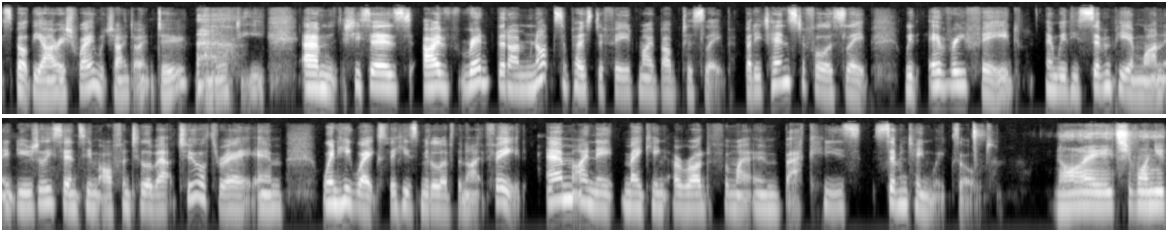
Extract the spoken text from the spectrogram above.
spelt the Irish way, which I don't do. Naughty. um, she says, I've read that I'm not supposed to feed my bub to sleep, but he tends to fall asleep with every feed. And with his 7 p.m. one, it usually sends him off until about 2 or 3 a.m. when he wakes for his middle of the night feed. Am I ne- making a rod for my own back? He's 17 weeks old. Nice, Siobhan. You're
